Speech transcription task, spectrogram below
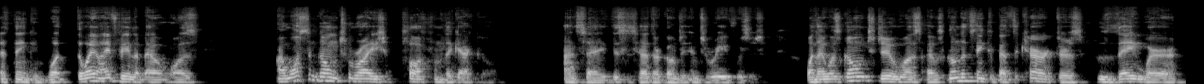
of thinking. What the way I feel about was I wasn't going to write a plot from the get go and say, this is how they're going to interweave with it. What I was going to do was I was going to think about the characters, who they were,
